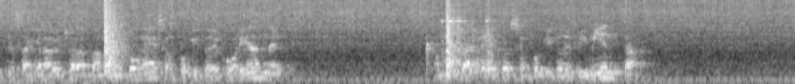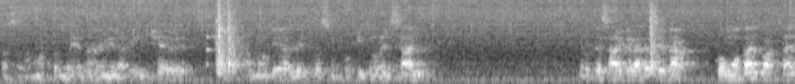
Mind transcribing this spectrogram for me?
Usted sabe que las bichuelas van bien con eso, un poquito de coriander. Vamos a darle entonces un poquito de pimienta. Pasamos estos vegetales, mira, bien chévere. Vamos a tirarle entonces un poquito de sal. Ya usted sabe que la receta como tal va a estar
